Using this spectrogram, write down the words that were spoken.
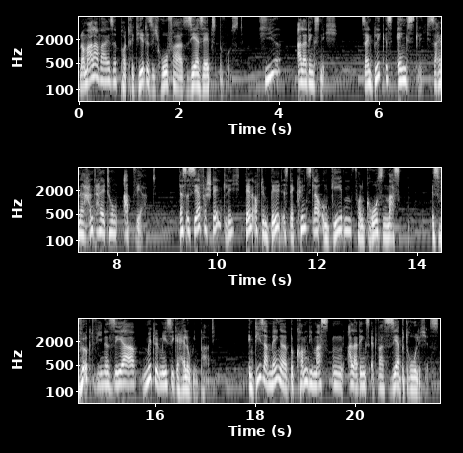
Normalerweise porträtierte sich Hofer sehr selbstbewusst. Hier allerdings nicht. Sein Blick ist ängstlich, seine Handhaltung abwehrend. Das ist sehr verständlich, denn auf dem Bild ist der Künstler umgeben von großen Masken. Es wirkt wie eine sehr mittelmäßige Halloween-Party. In dieser Menge bekommen die Masken allerdings etwas sehr Bedrohliches.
